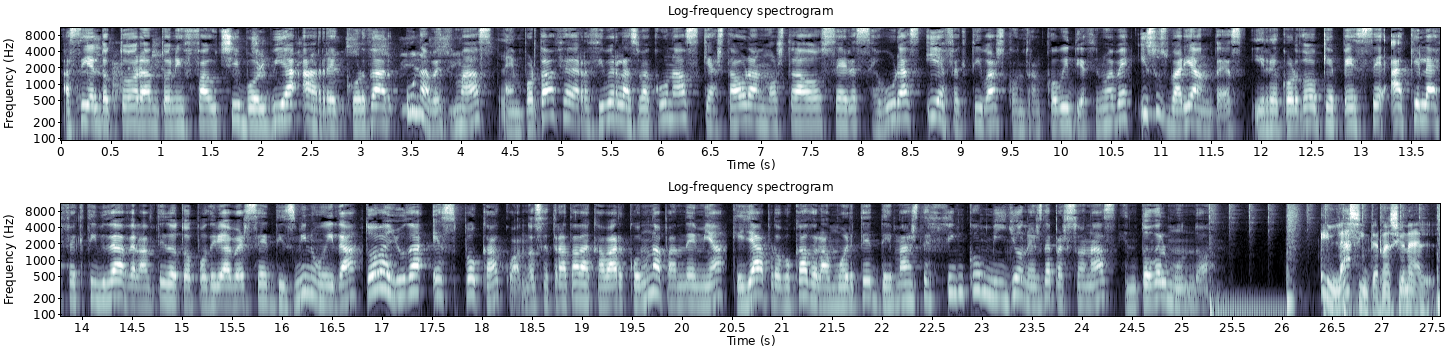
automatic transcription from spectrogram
Así el doctor Anthony Fauci volvía a recordar una vez más la importancia de recibir las vacunas que hasta ahora han mostrado ser seguras y efectivas contra el COVID-19 y sus variantes, y recordó que pese a que la efectividad del antídoto podría verse disminuida, toda ayuda es poca cuando se trata de acabar con una pandemia que ya ha provocado la muerte de más de 5 millones de personas en todo el mundo. Enlace Internacional.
